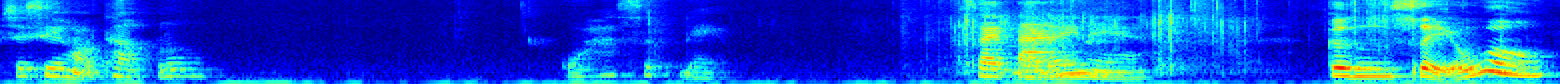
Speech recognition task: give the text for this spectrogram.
CC hỏi thật luôn. Quá sức đẹp. Size 8 đây nè. Cưng xỉu không?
